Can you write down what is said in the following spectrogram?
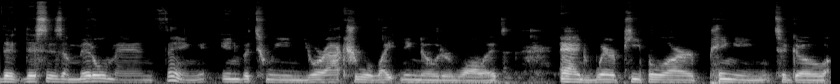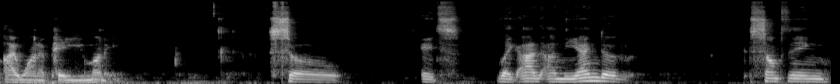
that this is a middleman thing in between your actual Lightning node or wallet and where people are pinging to go, I want to pay you money. So it's like on, on the end of something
